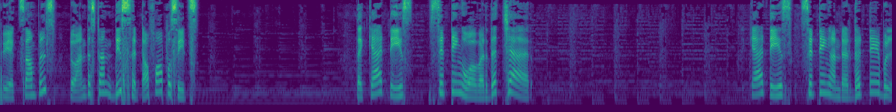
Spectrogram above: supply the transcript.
few examples to understand this set of opposites. The cat is sitting over the chair. Cat is sitting under the table.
